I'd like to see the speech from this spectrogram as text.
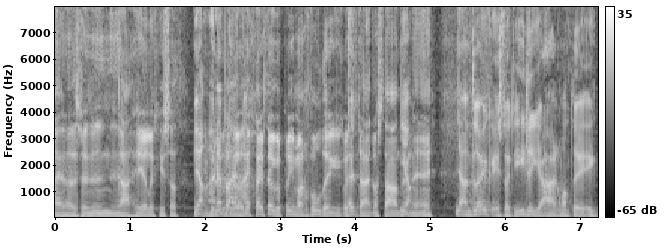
nee, dat is een, ja, heerlijk is dat. Ja, en blijft- dat geeft ook een prima gevoel, denk ik, als je Het- daar dan staat. ja. En, eh, Ja, en het leuke is dat hij ieder jaar... want eh, ik,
